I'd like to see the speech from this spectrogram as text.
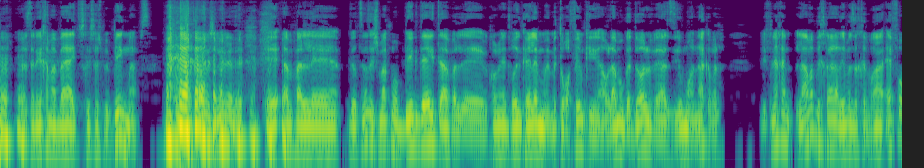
אז אני אגיד לך מה הבעיה, הייתי צריך להשתמש ב Bing Maps. אבל אה, ברצינות זה נשמע כמו big data אבל אה, כל מיני דברים כאלה מטורפים כי העולם הוא גדול והזיהום הוא ענק אבל לפני כן למה בכלל להרים איזה חברה איפה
